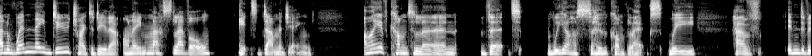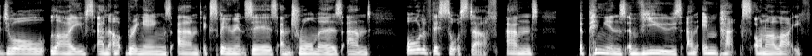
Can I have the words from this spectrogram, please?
And when they do try to do that on a mm. mass level, it's damaging. I have come to learn that we are so complex. We have individual lives and upbringings and experiences and traumas and all of this sort of stuff and opinions and views and impacts on our life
